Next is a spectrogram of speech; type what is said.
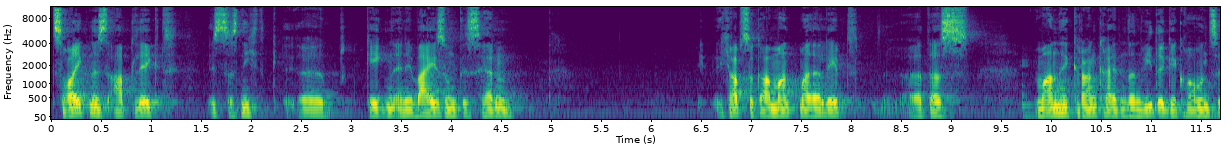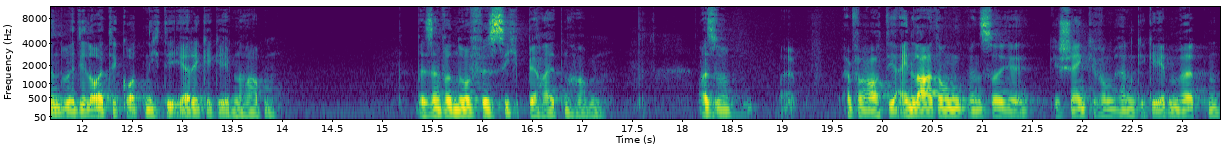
Zeugnis ablegt, ist das nicht äh, gegen eine Weisung des Herrn. Ich habe sogar manchmal erlebt, dass manche Krankheiten dann wiedergekommen sind, weil die Leute Gott nicht die Ehre gegeben haben. Weil sie einfach nur für sich behalten haben. Also äh, einfach auch die Einladung, wenn solche Geschenke vom Herrn gegeben werden,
